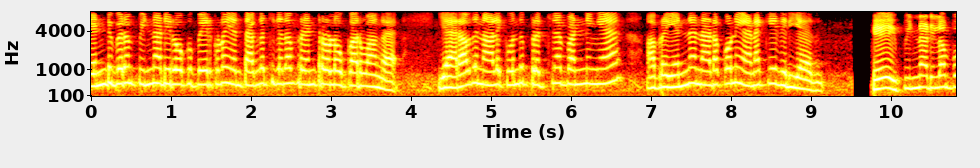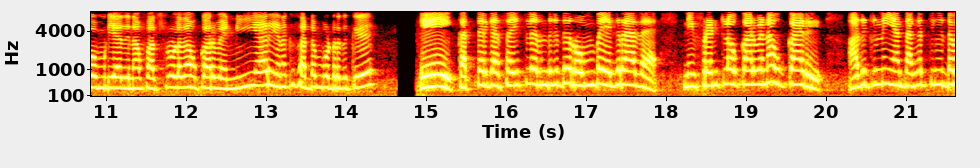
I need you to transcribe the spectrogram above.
ரெண்டு பேரும் பின்னாடி ரோக்கு போயிருக்கணும் என் தங்கச்சிங்க தான் ஃப்ரண்ட் ரோல உட்காருவாங்க யாராவது நாளைக்கு வந்து பிரச்சனை பண்ணீங்க அப்புறம் என்ன நடக்கும்னு எனக்கே தெரியாது ஏய் பின்னாடிலாம் போக முடியாது. நான் ஃபர்ஸ்ட் ரோல தான் உட்காருவேன். நீ யார் எனக்கு சட்டம் போடுறதுக்கு? ஏய் கத்தரிக்காய் சைஸ்ல இருந்துகிட்டு ரொம்ப எதிராத நீ ஃப்ரண்ட்ல உட்காருவேனா உட்காரு. அதுக்குன்னு என் தங்கச்சிங்கிட்ட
